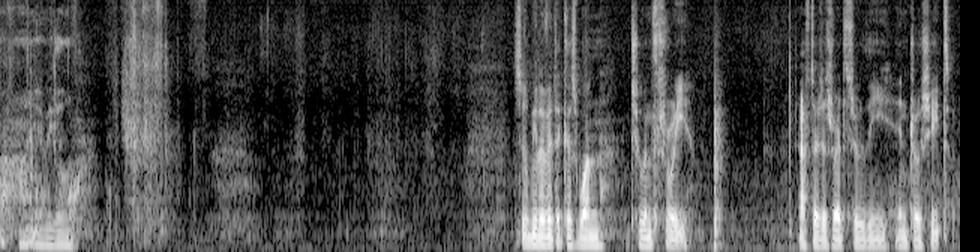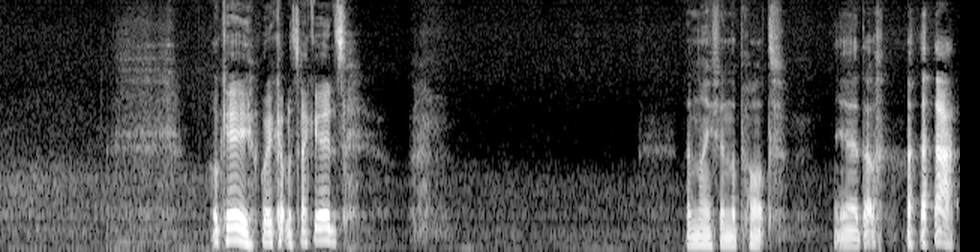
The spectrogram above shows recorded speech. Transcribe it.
Right, here we go. So it'll be Leviticus 1, 2, and 3. After I just read through the intro sheet. Okay, wait a couple of seconds. The knife in the pot. Yeah, that.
